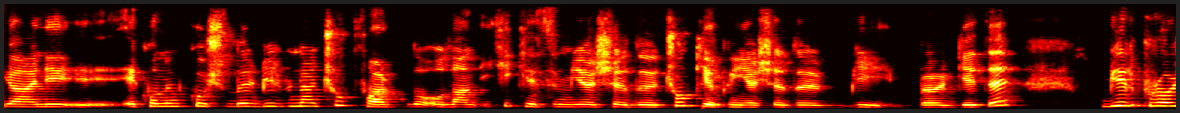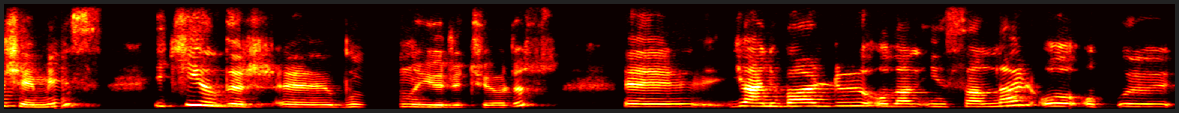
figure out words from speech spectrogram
yani e, ekonomik koşulları birbirinden çok farklı olan iki kesim yaşadığı, çok yakın yaşadığı bir bölgede bir projemiz. iki yıldır bunu yürütüyoruz. Ee, yani varlığı olan insanlar o, e,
